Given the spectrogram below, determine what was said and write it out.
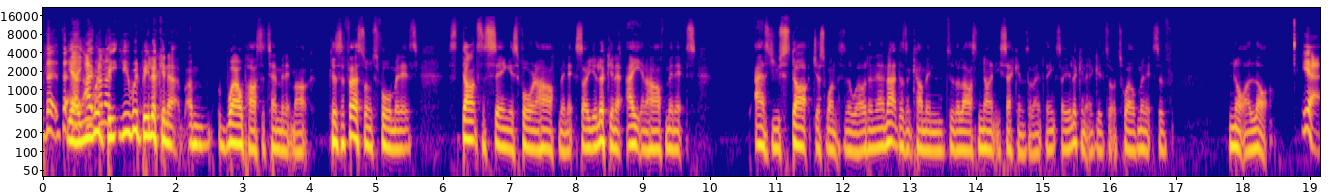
The- the- yeah, you I- would I- be you would be looking at um, well past the ten minute mark because the first song's four minutes, dance and sing is four and a half minutes, so you're looking at eight and a half minutes as you start just once in the world, and then that doesn't come into the last ninety seconds, I don't think. So you're looking at a good sort of twelve minutes of not a lot. Yeah.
